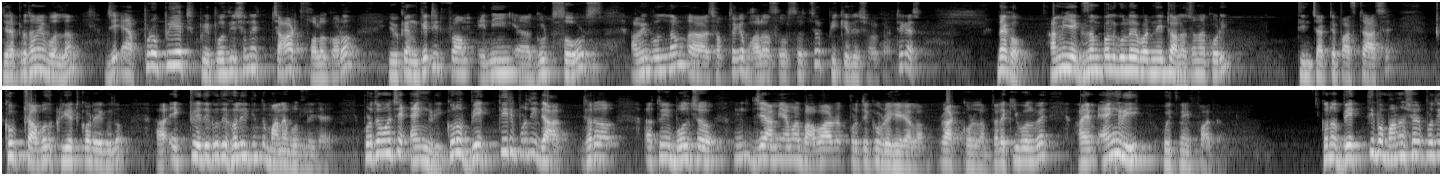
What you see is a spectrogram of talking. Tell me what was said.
যেটা প্রথমেই বললাম, যে অ্যাপ্রোপ্রিয়েট প্রিপোজিশনের চার্ট ফলো করো। You can get it from any good source আমি বললাম সব থেকে ভালো সোর্স হচ্ছে পিকেদের সরকার, ঠিক আছে? দেখো, আমি এক্সাম্পলগুলো এবার নিয়ে একটু আলোচনা করি। তিন, চারটে, পাঁচটা আছে। খুব ট্রাবল ক্রিয়েট করে এগুলো। একটু এদিক ওদিক হলেই কিন্তু মানে বদলে যায়। প্রথম হচ্ছে অ্যাংরি কোনো ব্যক্তির প্রতি রাগ, ধরো তুমি বলছো যে আমি আমার বাবার প্রতি খুব রেগে গেলাম, রাগ করলাম। তাহলে কি বলবে? I am angry with my father কোনো ব্যক্তি বা মানুষের প্রতি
